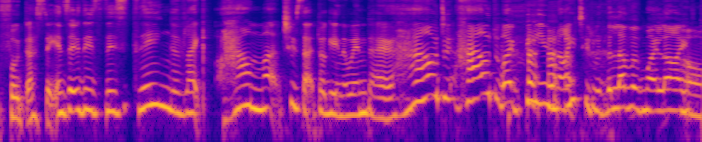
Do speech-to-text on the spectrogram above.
for Dusty, and so there's this thing of like, how much is that doggy in the window? How do how do I be united with the love of my life? Oh.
